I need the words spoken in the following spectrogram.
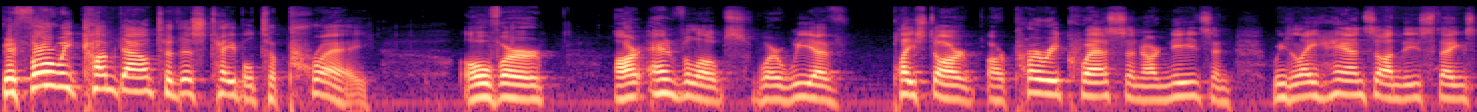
Before we come down to this table to pray over our envelopes where we have placed our, our prayer requests and our needs and we lay hands on these things,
